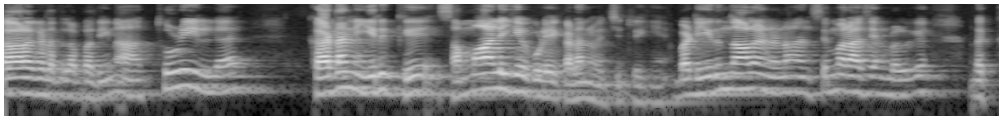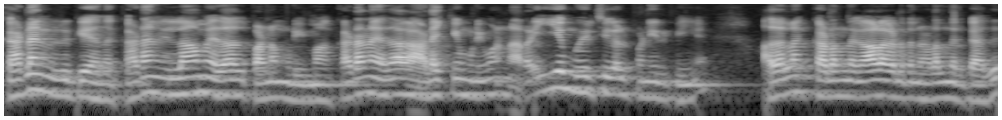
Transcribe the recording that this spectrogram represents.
காலகட்டத்தில் பார்த்திங்கன்னா தொழிலில் கடன் இருக்குது சமாளிக்கக்கூடிய கடன் வச்சுட்ருக்கீங்க. பட் இருந்தாலும் என்னென்னா சிம்ம ராசி என்பர்களுக்கு அந்த கடன் இருக்குது அந்த கடன் இல்லாமல் ஏதாவது பண்ண முடியுமா? கடனை ஏதாவது அடைக்க முடியுமா? நிறைய முயற்சிகள் பண்ணியிருப்பீங்க அதெல்லாம் கடந்த காலகட்டத்தில் நடந்திருக்காது.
